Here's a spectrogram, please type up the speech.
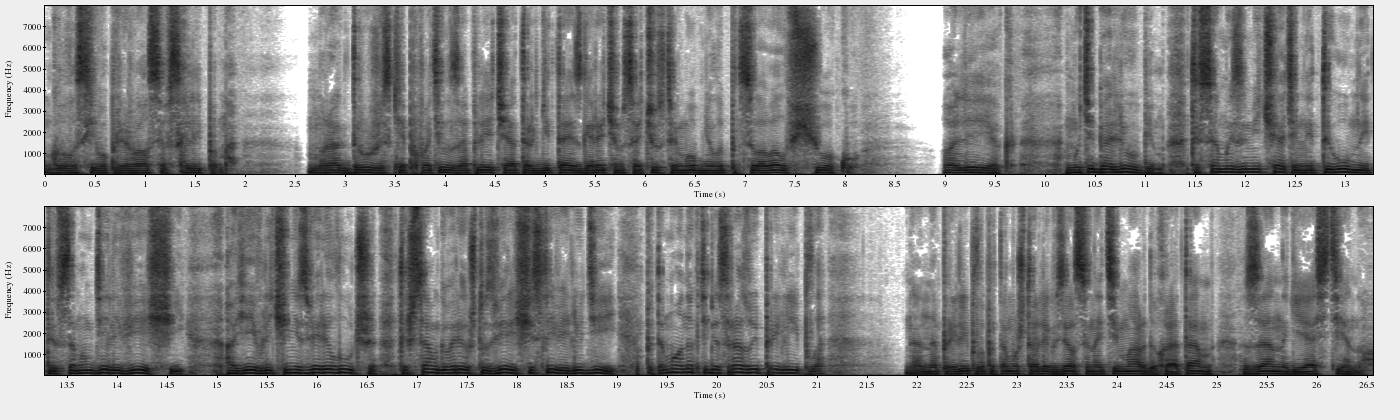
Голос его прервался всхлипом. Мрак дружески обхватил за плечи, а Таргитай с горячим сочувствием обнял и поцеловал в щеку. Олег, мы тебя любим. Ты самый замечательный, ты умный, ты в самом деле вещий. А ей в личине зверя лучше. Ты ж сам говорил, что звери счастливее людей, потому она к тебе сразу и прилипла. Она прилипла, потому что Олег взялся найти Мардуха, а там за ноги о стену.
